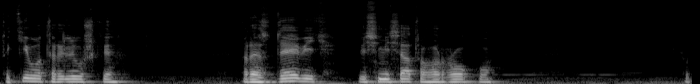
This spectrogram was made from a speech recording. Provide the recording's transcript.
Такі от релюшки. res 9 80-го року. Тут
